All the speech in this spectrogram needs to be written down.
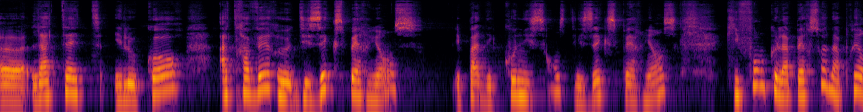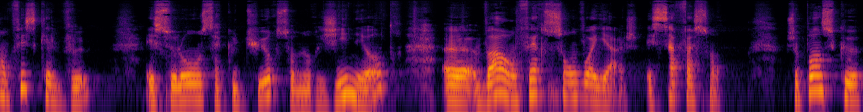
euh, la tête et le corps à travers euh, des expériences et pas des connaissances, des expériences qui font que la personne après en fait ce qu'elle veut et selon sa culture, son origine et autres, euh, va en faire son voyage et sa façon. Je pense que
